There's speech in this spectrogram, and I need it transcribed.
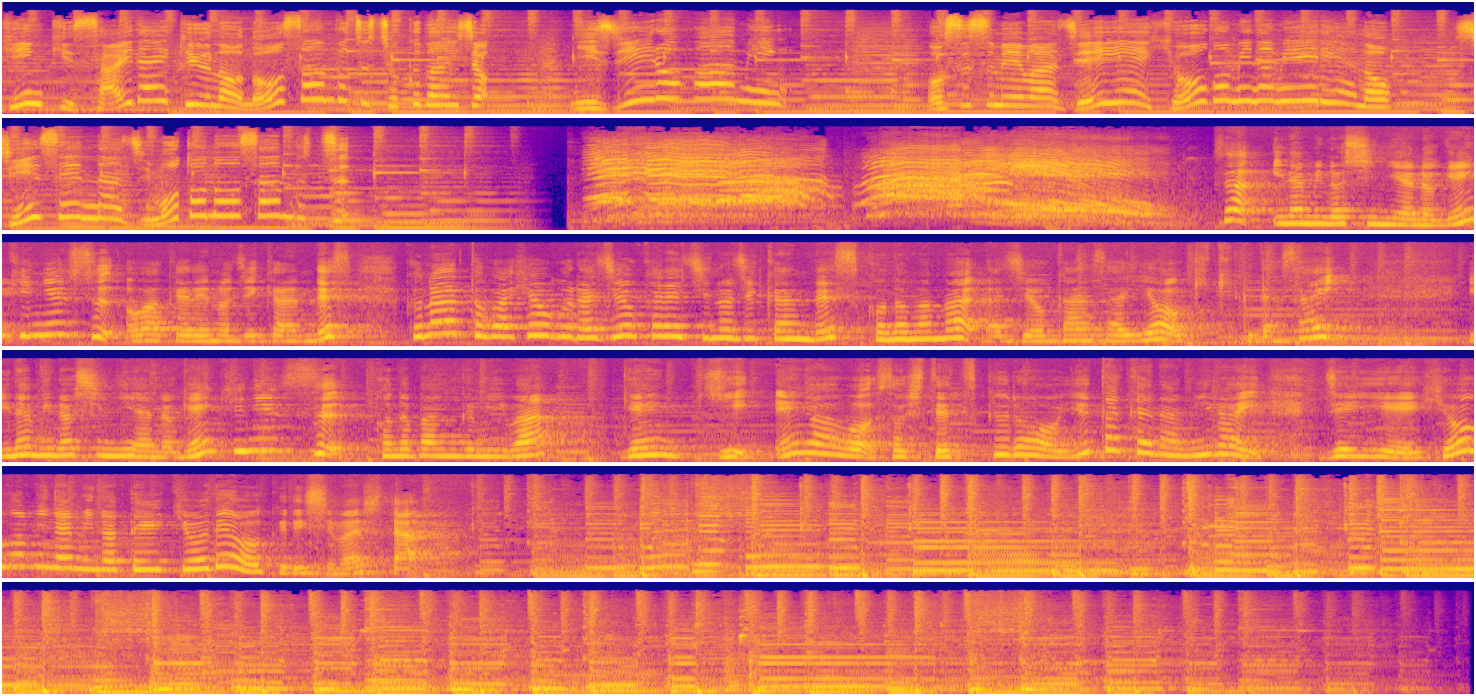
近畿最大級の農産物直売所虹色ファーミンおすすめは JA 兵庫南エリアの新鮮な地元農産物。さあ南のシニアの元気ニュースお別れの時間です。この後は兵庫ラジオカレッジの時間です。このままラジオ関西をお聞きください。南のシニアの元気ニュース。この番組は元気笑顔そして作ろう豊かな未来 JA 兵庫南の提供でお送りしました。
